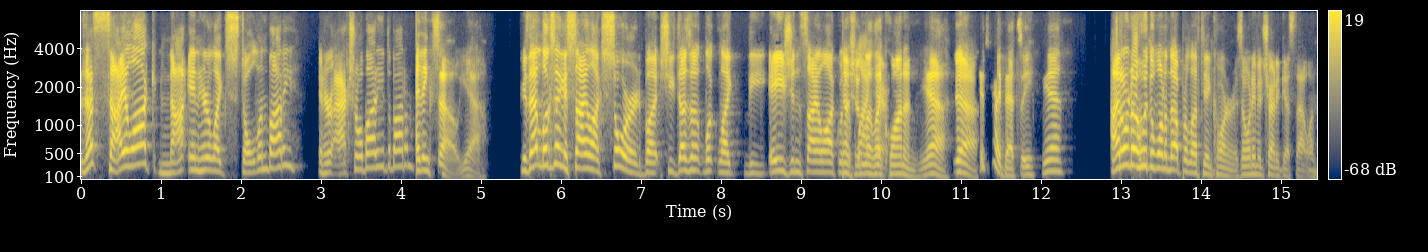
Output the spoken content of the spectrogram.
is that Psylocke not in her like stolen body? In her actual body at the bottom? I think so. Yeah. Because that looks like a Psylocke sword, but she doesn't look like the Asian Psylocke with No, the she black look like. Kwannon. Yeah. Yeah, It's probably Betsy. Yeah. I don't know who the one in the upper left-hand corner is. I won't even try to guess that one.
